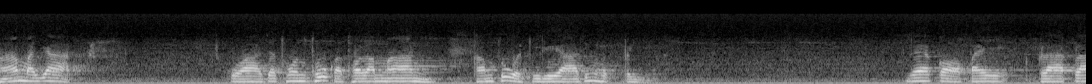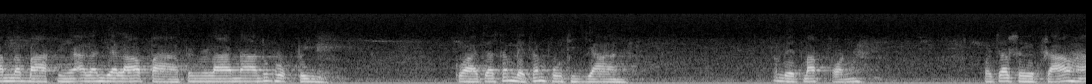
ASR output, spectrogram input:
หามายาก กว่าจะทนทุกข์กับทรมานทำทุกข์กิริยาถึงหกปี แล้วก็ไปกลากรามลำบากเนี่ยอรัญญาลาวป่าเป็นเวลานานทุกหกปี กว่าจะสำเร็จทั้งโพธิญาณสำเร็จมรรคผลก็จะสืบสาวหา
